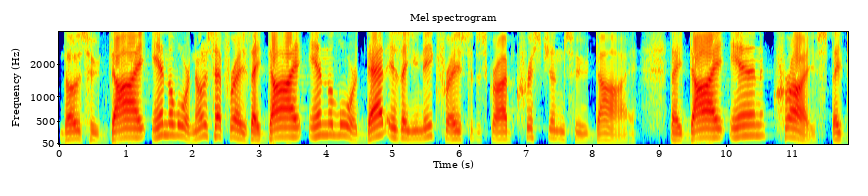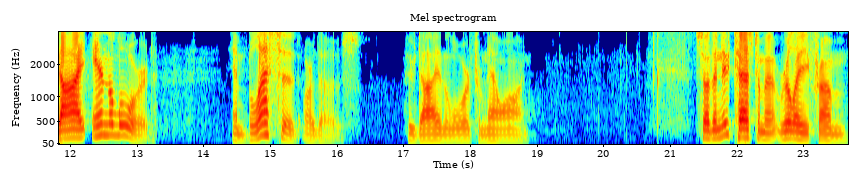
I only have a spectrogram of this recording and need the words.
those who die in the Lord. Notice that phrase, they die in the Lord. That is a unique phrase to describe Christians who die. They die in Christ, they die in the Lord. And blessed are those who die in the Lord from now on. So the New Testament, really from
